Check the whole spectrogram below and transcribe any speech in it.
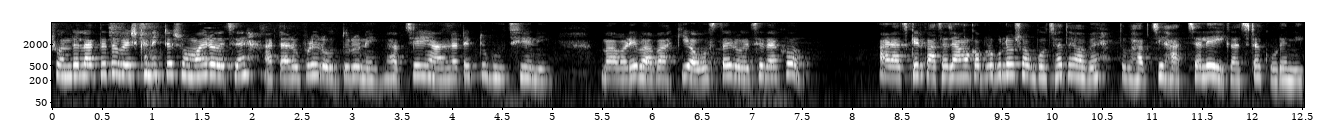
সন্ধে লাগতে তো বেশ খানিকটা সময় রয়েছে, আর তার উপরে রোদ্দুরও নেই। ভাবছি এই আনলাটা একটু গুছিয়ে নিই। বাবারে বাবা, কি অবস্থায় রয়েছে দেখো। আর আজকের কাঁচা জামা কাপড়গুলো সব গোছাতে হবে। তো ভাবছি হাত চালে এই কাজটা করে নিই।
